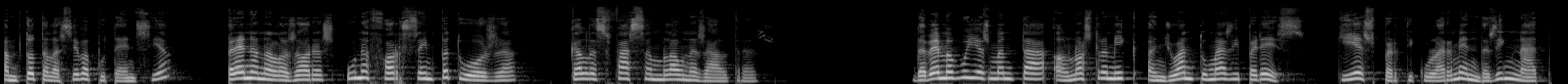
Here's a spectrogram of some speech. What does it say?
amb tota la seva potència, prenen aleshores una força impetuosa que les fa semblar unes altres. Devem avui esmentar el nostre amic en Joan Tomàs i Parés, qui és particularment designat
